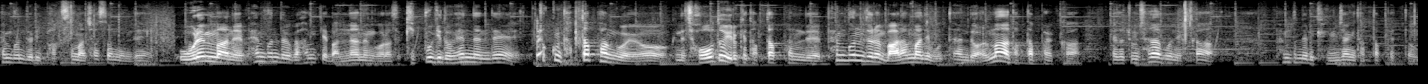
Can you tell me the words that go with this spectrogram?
팬분들이 박수만 쳤었는데 오랜만에 팬분들과 함께 만나는 거라서 기쁘기도 했는데 조금 답답한 거예요. 근데 저도 이렇게 답답한데 팬분들은 말 한마디 못하는데 얼마나 답답할까 해서 좀 찾아보니까 팬분들이 굉장히 답답했다고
